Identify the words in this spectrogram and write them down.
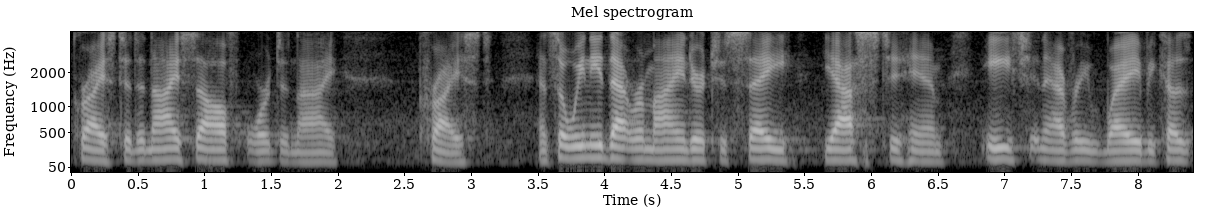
Christ, to deny self or deny Christ. And so we need that reminder to say yes to Him each and every way because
